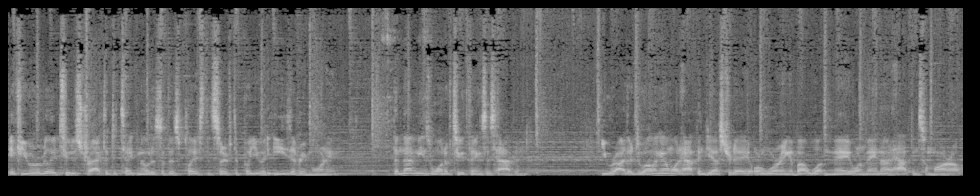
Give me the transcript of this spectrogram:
If you were really too distracted to take notice of this place that serves to put you at ease every morning, then that means one of two things has happened. You were either dwelling on what happened yesterday or worrying about what may or may not happen tomorrow,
